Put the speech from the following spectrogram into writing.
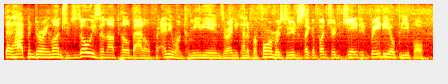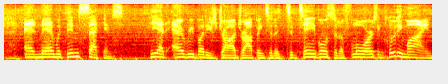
that happened during lunch, which is always an uphill battle for anyone, comedians or any kind of performers, because you're just like a bunch of jaded radio people. And man, within seconds, he had everybody's jaw dropping to the to tables, to the floors, including mine.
